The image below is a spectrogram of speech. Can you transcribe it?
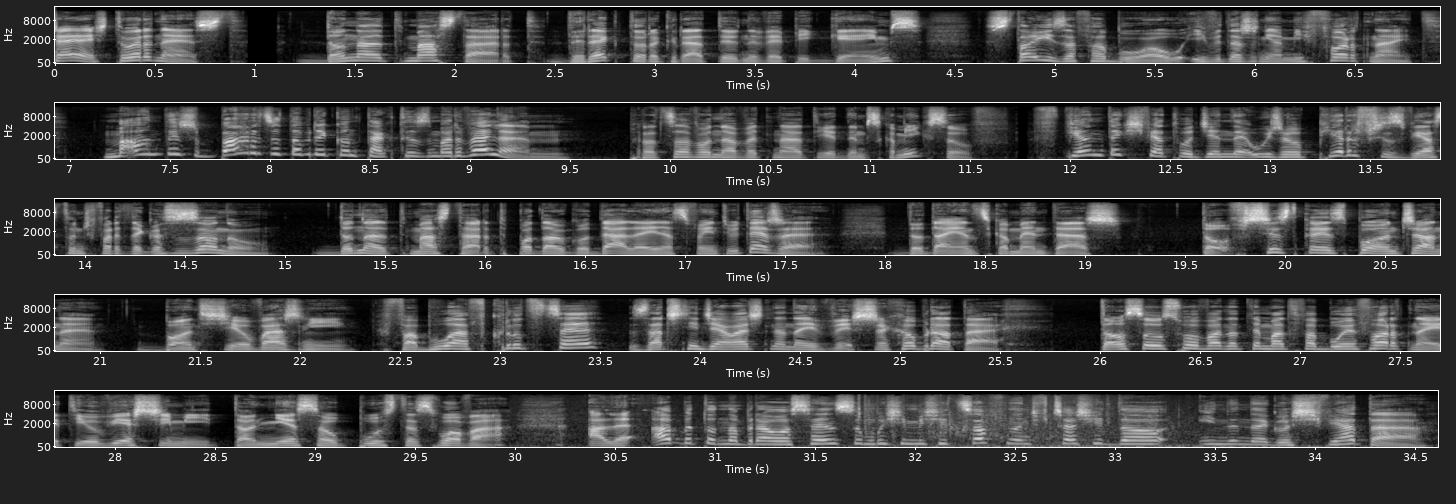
Cześć, tu Ernest! Donald Mustard, dyrektor kreatywny w Epic Games, stoi za fabułą i wydarzeniami Fortnite. Ma on też bardzo dobre kontakty z Marvelem. Pracował nawet nad jednym z komiksów. W piątek światło dzienne ujrzał pierwszy zwiastun czwartego sezonu. Donald Mustard podał go dalej na swoim Twitterze, dodając komentarz to wszystko jest połączone. Bądźcie uważni. Fabuła wkrótce zacznie działać na najwyższych obrotach. To są słowa na temat fabuły Fortnite i uwierzcie mi, to nie są puste słowa. Ale aby to nabrało sensu, musimy się cofnąć w czasie do innego świata.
